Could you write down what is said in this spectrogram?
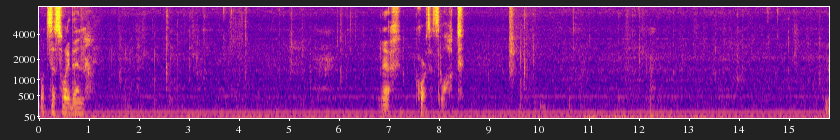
What's this way then? Ugh, of course it's locked. Hmm.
